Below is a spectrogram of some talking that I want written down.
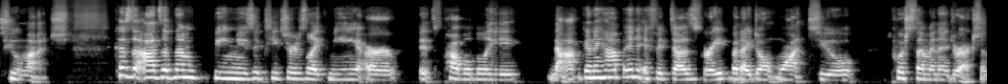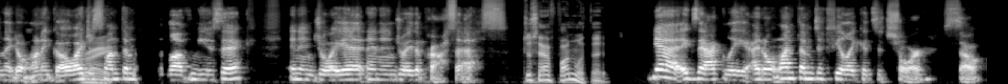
too much. Because the odds of them being music teachers like me are it's probably not going to happen. If it does, great, but I don't want to push them in a direction they don't want to go. I just Right. want them to love music and enjoy it and enjoy the process. Just have fun with it. Yeah, exactly. I don't want them to feel like it's a chore. So,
